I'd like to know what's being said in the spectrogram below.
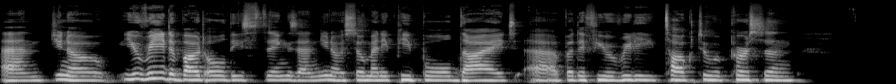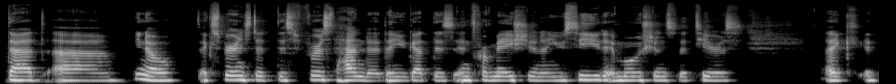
And, you know, you read about all these things and, you know, so many people died. Uh, but if you really talk to a person that, uh, you know, experienced it this first handed and you get this information and you see the emotions, the tears, like it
